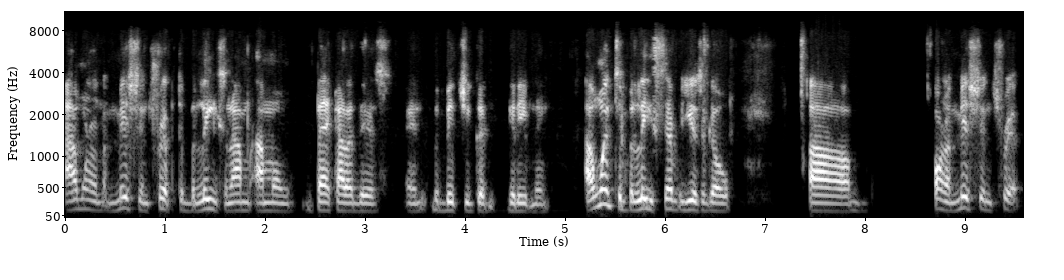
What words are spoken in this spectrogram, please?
I went on a mission trip to Belize, and I'm I'm gonna back out of this and bid you good good evening. I went to Belize several years ago um, on a mission trip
